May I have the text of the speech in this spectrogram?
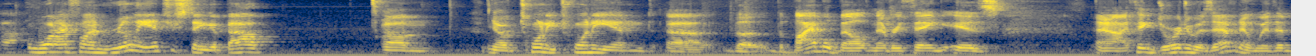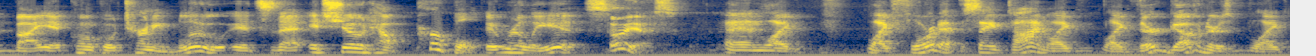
uh, what i find really interesting about um, you know 2020 and uh, the the bible belt and everything is and i think georgia was evident with it by it quote unquote turning blue it's that it showed how purple it really is Oh yes. and like like Florida at the same time, like like their governor's like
